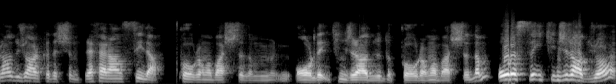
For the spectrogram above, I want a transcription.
radyocu arkadaşım referansıyla programa başladım. Orada ikinci radyoda programa başladım. Orası ikinci radyo.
